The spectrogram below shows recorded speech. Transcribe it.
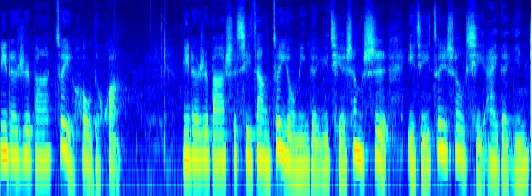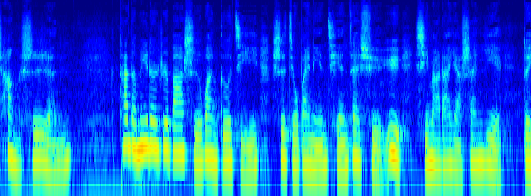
弥勒日巴最后的话。弥勒日巴是西藏最有名的瑜伽圣士，以及最受喜爱的吟唱诗人。他的《弥勒日巴十万歌集》是九百年前在雪域喜马拉雅山野对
